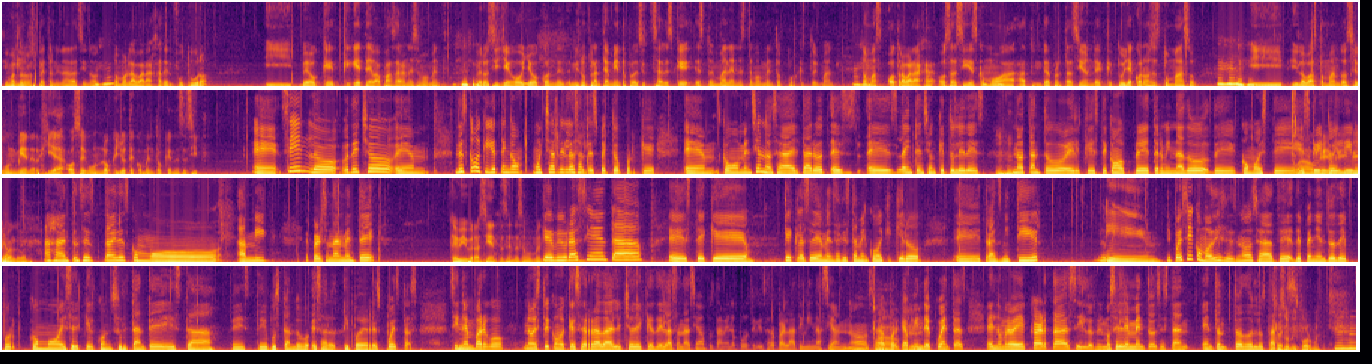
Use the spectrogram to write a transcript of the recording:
sin faltar respeto ni nada, sino tomo la baraja del futuro y veo qué, qué, qué te va a pasar en ese momento. Pero si llego yo con el mismo planteamiento, pero decir, ¿sabes qué? Estoy mal en este momento, ¿por qué estoy mal? Tomas otra baraja, o sea, sí es como a, a tu interpretación de que tú ya conoces tu mazo y, y lo vas tomando según mi energía o según lo que yo te comento que necesito. Eh, sí, lo, de hecho, em, no es como que yo tenga muchas reglas al respecto porque, em, como menciono, o sea, el tarot es, es la intención que tú le des, no tanto el que esté como predeterminado de cómo esté Ah, escrito el libro. vale, vale. Ajá, entonces también es como a mí personalmente ¿Qué vibra sientes en ese momento? qué vibra sienta, este, qué, qué clase de mensajes también como que quiero eh, transmitir Y, y pues sí, como dices, ¿no? O sea, de- dependiendo de por cómo es el que el consultante está este, buscando ese tipo de respuestas. Sin embargo, no estoy como que cerrada al hecho de que de la sanación, pues también lo puedo utilizar para la adivinación, ¿no? O sea, Ah, porque a fin de cuentas, el número de cartas y los mismos elementos están en to- todos los tarots. es uniforme.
